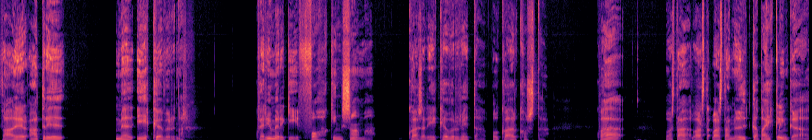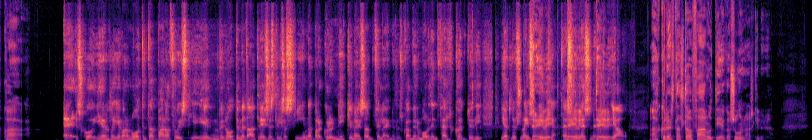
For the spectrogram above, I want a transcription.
Það er aðrið með ykefurnar hverjum er ekki fucking sama hvað þessar ykefur reyta og hvað er kosta hvað varst það varst, varst það nöðga bæklinga hvað eh, sko, ég, er, ég var að nota þetta bara, þú veist ég, ég, við notum þetta atriðis til að sína bara grunnhyggjuna í samfélaginu þú veist hvað, við erum orðin ferkönduð í, í öllu svona og David. Þess- David, þess- David. Já, Akkur ert alltaf að fara út í eitthvað svona, skilur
